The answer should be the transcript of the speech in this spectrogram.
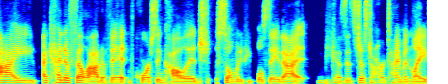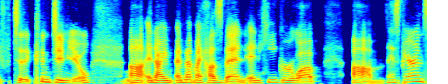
I I kind of fell out of it of course in college. So many people say that because it's just a hard time in life to continue. Mm-hmm. Uh, and I I met my husband and he grew up um his parents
